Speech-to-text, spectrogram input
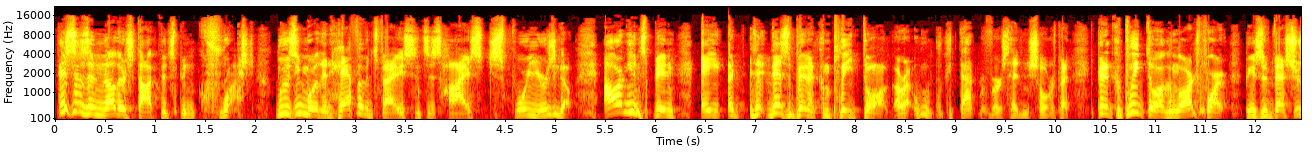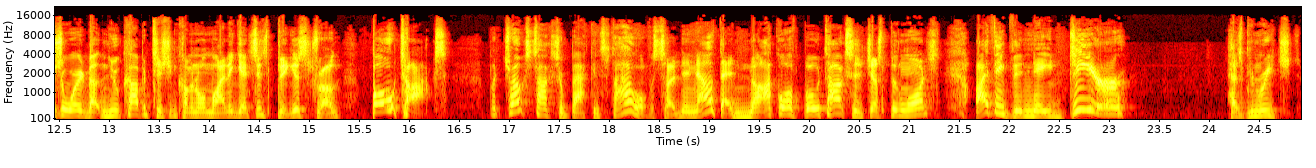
This is another stock that's been crushed, losing more than half of its value since its highs just four years ago. Allergan's been a, a this has been a complete dog. All right, Ooh, look at that reverse head and shoulders. But it's been a complete dog in large part because investors are worried about new competition coming online against its biggest drug, Botox. But drug stocks are back in style all of a sudden, and now that knockoff Botox has just been launched, I think the nadir has been reached.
